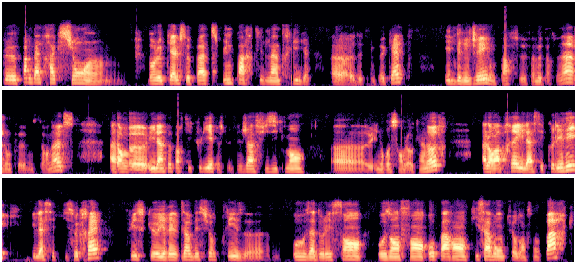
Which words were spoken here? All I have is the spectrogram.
le parc d'attractions euh, dans lequel se passe une partie de l'intrigue euh, de Tim Puckett est dirigé par ce fameux personnage, donc euh, Mr. Nuts. Alors il est un peu particulier parce que déjà physiquement il ne ressemble à aucun autre. Alors après, il est assez colérique, il a ses petits secrets, puisqu'il réserve des surprises euh, aux adolescents, aux enfants, aux parents qui s'aventurent dans son parc.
